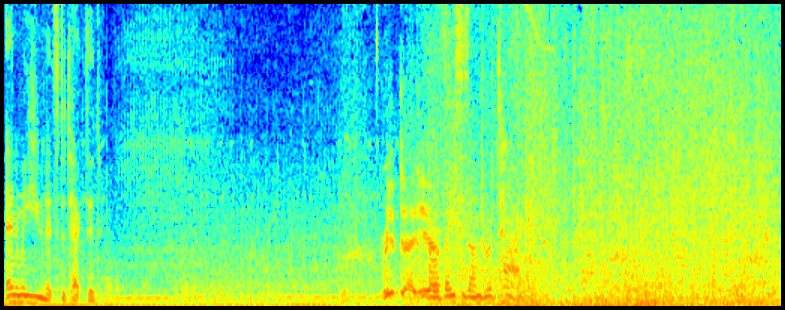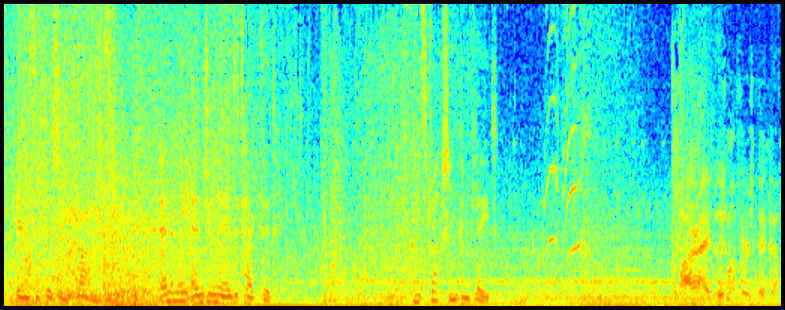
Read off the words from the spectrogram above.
Enemy units detected. Riptide here. Our base is under attack. Insufficient funds. Enemy engineer detected. Construction complete. All right, who's my first pickup?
